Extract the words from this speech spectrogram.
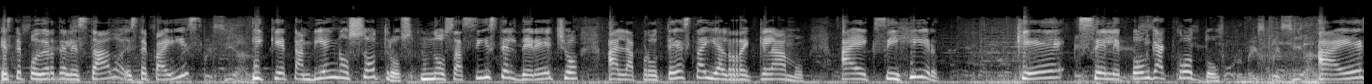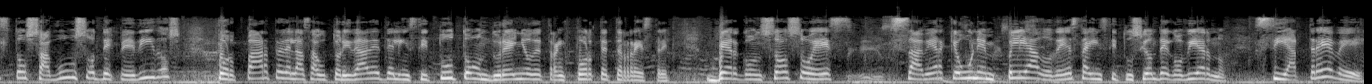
este poder del Estado, este país, y que también nosotros nos asiste el derecho a la protesta y al reclamo, a exigir que se le ponga coto a estos abusos despedidos por parte de las autoridades del Instituto Hondureño de Transporte Terrestre. Vergonzoso es saber que un empleado de esta institución de gobierno se atreve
